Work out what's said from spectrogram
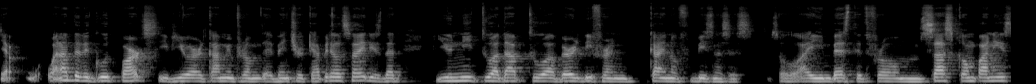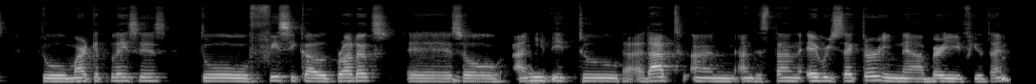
yeah one of the good parts if you are coming from the venture capital side is that you need to adapt to a very different kind of businesses so i invested from saas companies to marketplaces to physical products. Uh, so I needed to adapt and understand every sector in a very few time.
